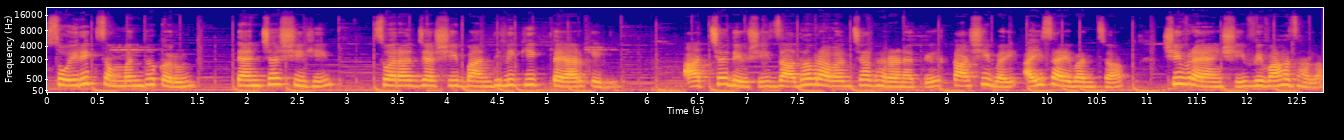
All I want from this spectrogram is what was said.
सोयरीक संबंध करून त्यांच्याशीही स्वराज्याशी बांधिलिकी तयार केली. आजच्या दिवशी जाधवरावांच्या घराण्यातील काशीबाई आईसाहेबांचा शिवरायांशी विवाह झाला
